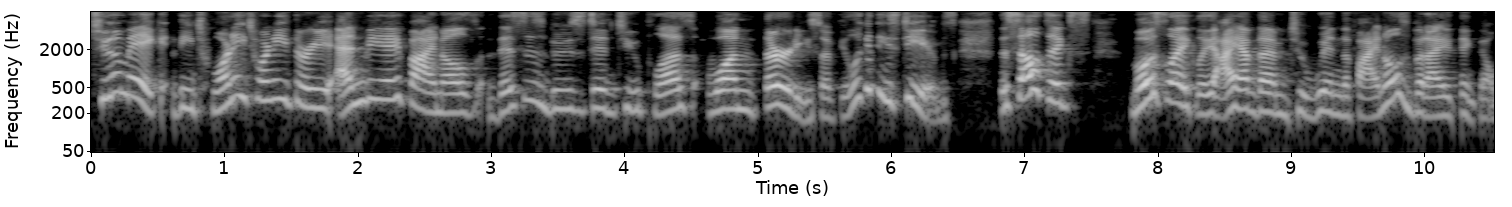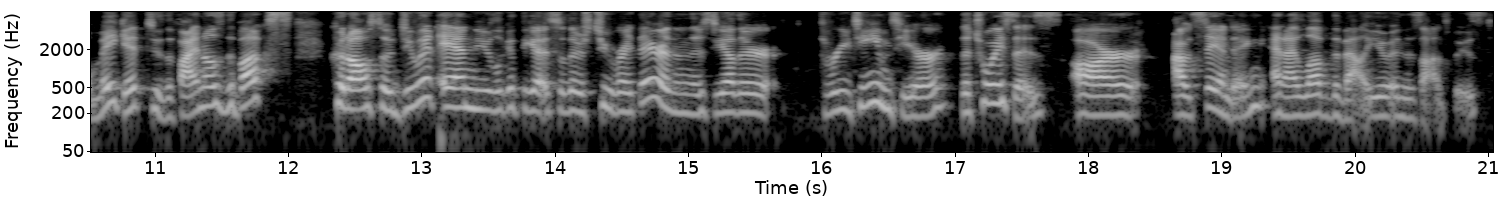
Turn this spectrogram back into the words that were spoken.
to make the 2023 NBA Finals. This is boosted to plus 130. So if you look at these teams, the Celtics most likely I have them to win the finals, but I think they'll make it to the finals. The Bucks could also do it. And you look at the so there's two right there, and then there's the other three teams here. The choices are outstanding, and I love the value in this odds boost.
